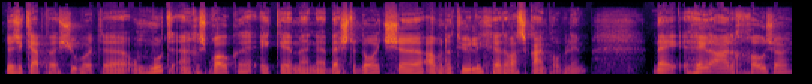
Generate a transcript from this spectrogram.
dus ik heb eh, Schubert eh, ontmoet en gesproken. Ik in mijn eh, beste Duits, eh aber natuurlijk. Eh, dat was geen probleem. Nee, hele aardige gozer.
